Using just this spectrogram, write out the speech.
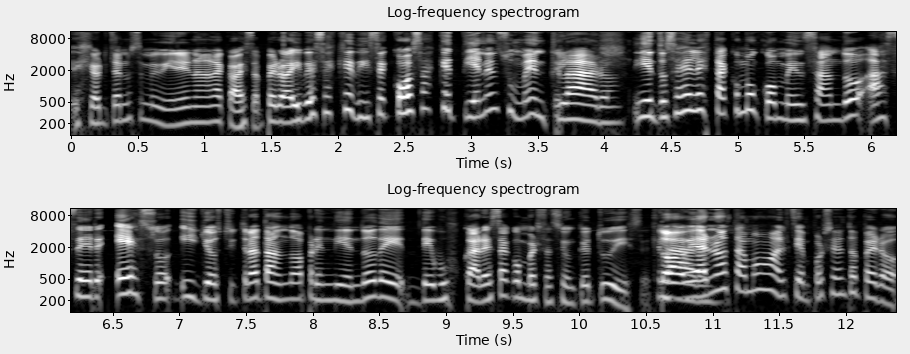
Es que ahorita no se me viene nada a la cabeza, pero hay veces que dice cosas que tiene en su mente. Claro. Y entonces él está como comenzando a hacer eso y yo estoy tratando, aprendiendo de, de buscar esa conversación que tú dices. Todavía no estamos al 100%, pero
